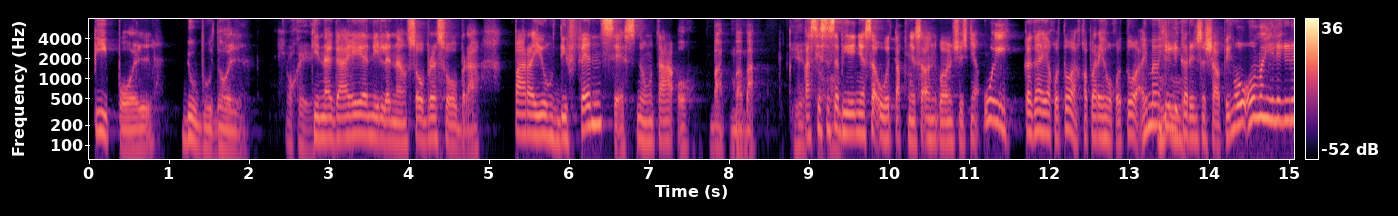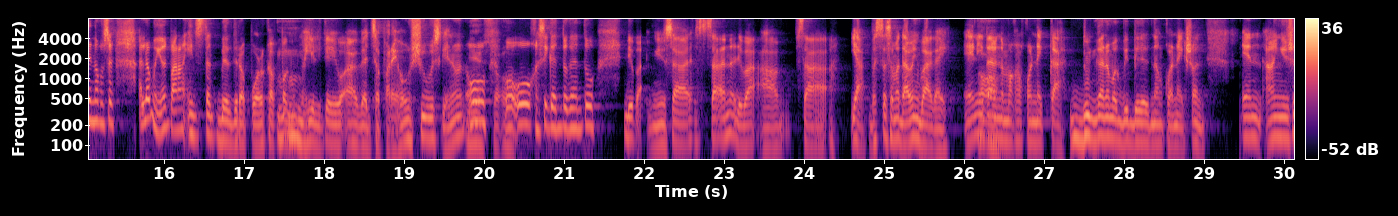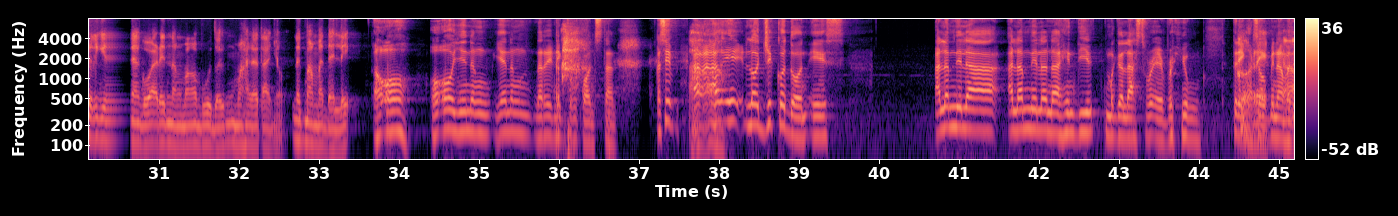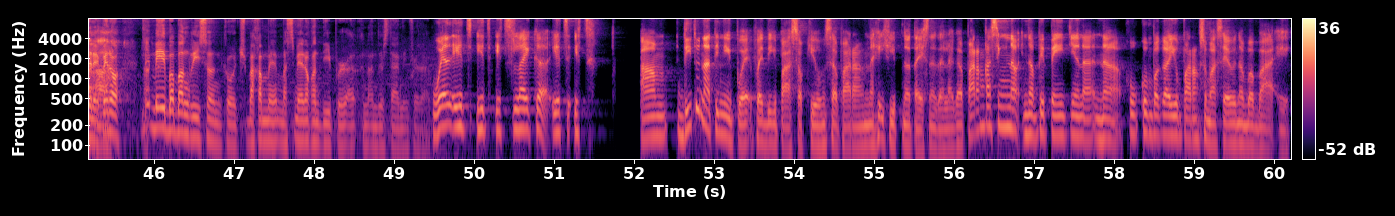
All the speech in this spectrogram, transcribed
people do budol Okay. kinagaya nila ng sobra-sobra para yung defenses ng tao bababa. Yes, Kasi oo. sasabihin niya sa utak niya, sa unconscious niya, uy, kagaya ko to ah, kapareho ko to ah. Ay, mahilig ka rin sa shopping. Oo, mahilig rin ako sa... Alam mo yun, parang instant build rapport kapag mahilig kayo agad sa parehong shoes, gano'n. Oo, Yes, oo. oo, kasi ganto ganto Di ba? Yung sa, sa ano, di ba? Um, sa, yeah, basta sa madaming bagay. Anytime Oo. na makakonect ka, dun ka na magbibuild ng connection. And ang usually ginagawa rin ng mga budol, kung mahalata nyo, nagmamadali. Oo. Oo, yun ang, yan ang narinig kong constant. Kasi ang, ang eh, logic ko doon is alam nila alam nila na hindi magla-last forever yung trick. So Correct. pinamadali. Oo. Pero may, iba bang reason, coach? Baka may, mas meron kang deeper an understanding for that. Well, it's it's it's like a, it's it's Um, dito natin ipwe, pwede ipasok yung sa parang nahi-hypnotize na talaga. Parang kasing na, napipaint niya na, na kumbaga yung parang sumasayaw na babae.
